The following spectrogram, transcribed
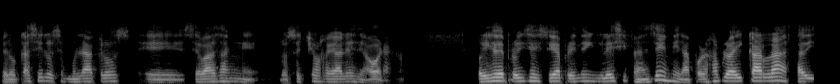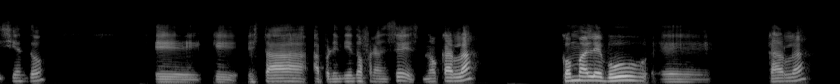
Pero casi los simulacros eh, se basan en los hechos reales de ahora, ¿no? Colegio de provincia estoy aprendiendo inglés y francés. Mira, por ejemplo, ahí Carla está diciendo eh, que está aprendiendo francés, ¿no, Carla? ¿Cómo le vous, Carla?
